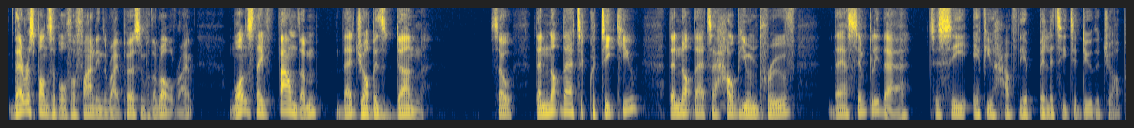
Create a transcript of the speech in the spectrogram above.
They're responsible for finding the right person for the role, right? Once they've found them, their job is done. So they're not there to critique you, they're not there to help you improve. They're simply there to see if you have the ability to do the job.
